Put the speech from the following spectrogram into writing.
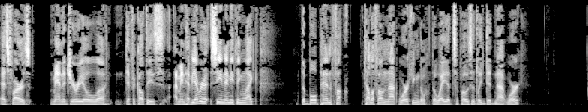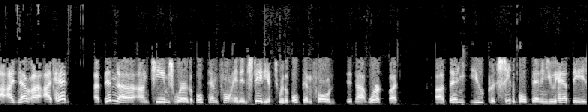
as far as managerial uh, difficulties? I mean, have you ever seen anything like the bullpen fo- telephone not working the the way it supposedly did not work? I've never. I've had. I've been uh, on teams where the bullpen phone and in stadiums where the bullpen phone did not work, but uh, then you could see the bullpen, and you had these,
